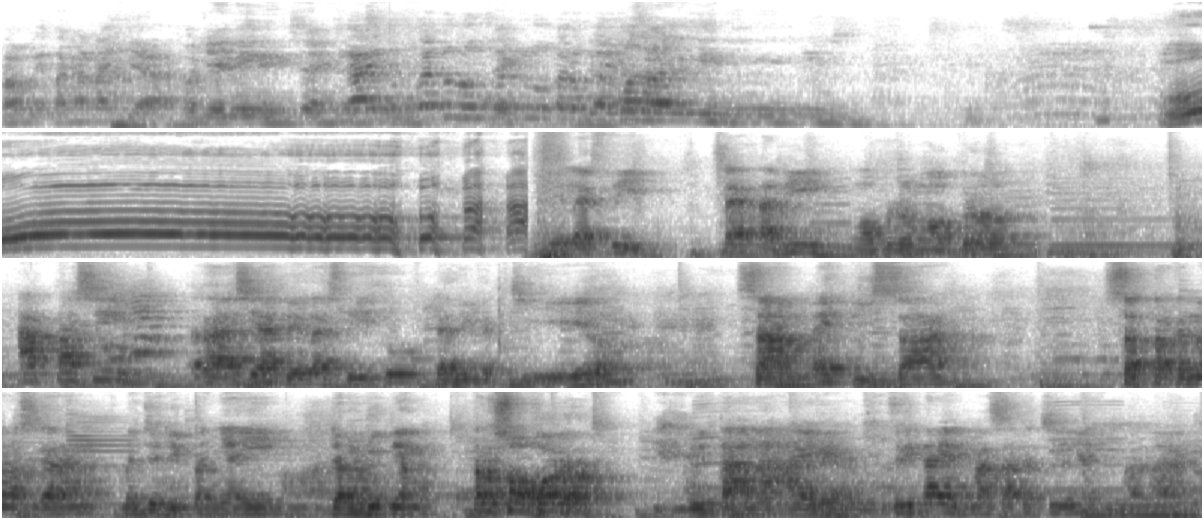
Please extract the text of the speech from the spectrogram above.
Nggak pakai tangan aja Oke ini saya. Enggak, itu bukan dulu, bukan dulu, taruh Enggak dia. masalah ini. ini, ini. Wow. Lesti, saya tadi ngobrol-ngobrol apa sih rahasia De Lesti itu dari kecil sampai bisa seterkenal sekarang menjadi penyanyi dangdut yang tersohor di tanah air. Ceritain masa kecilnya gimana?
